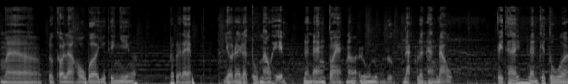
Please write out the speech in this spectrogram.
mà được gọi là hồ bơi giữa thiên nhiên á rất là đẹp. Do đây là tour mạo hiểm nên an toàn nó luôn luôn được đặt lên hàng đầu. Vì thế nên cái tour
